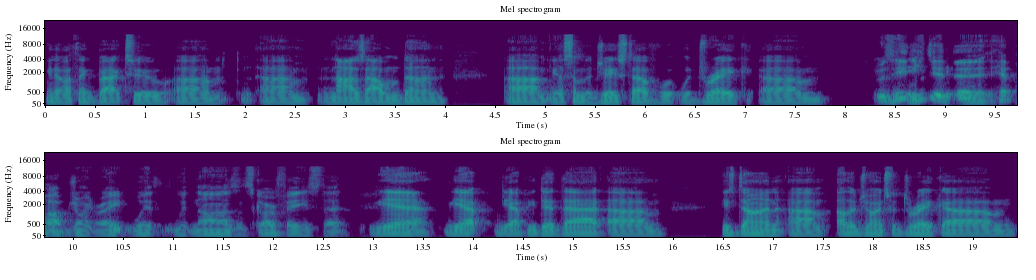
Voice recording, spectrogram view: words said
You know, I think back to um, um, Nas album done, um, you know, some of the J stuff with, with Drake. Um, it was he? He did the hip hop joint, right? With with Nas and Scarface. That yeah, yep, yep. He did that. Um, he's done um, other joints with Drake. Um,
